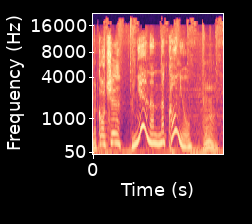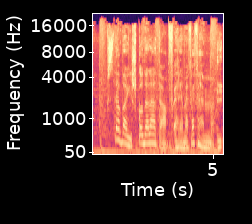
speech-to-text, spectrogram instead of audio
Na kocie? Nie, na, na koniu. Hmm. Wstawaj, szkoda lata w RMFFM. I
